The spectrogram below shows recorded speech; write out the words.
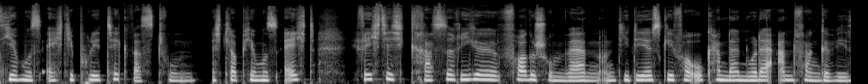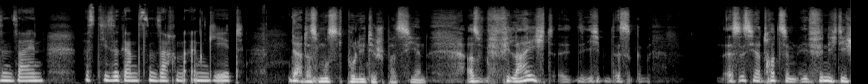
hier muss echt die Politik was tun. Ich glaube, hier muss echt richtig krasse Riegel vorgeschoben werden. Und die DSGVO kann da nur der Anfang gewesen sein, was diese ganzen Sachen angeht. Ja, das muss politisch passieren. Also vielleicht, ich, das, es ist ja trotzdem, finde ich die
